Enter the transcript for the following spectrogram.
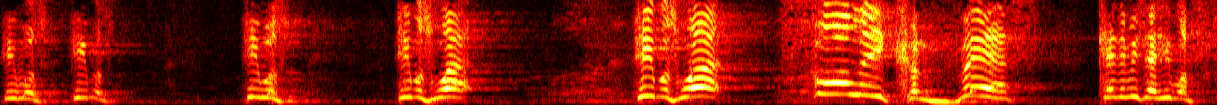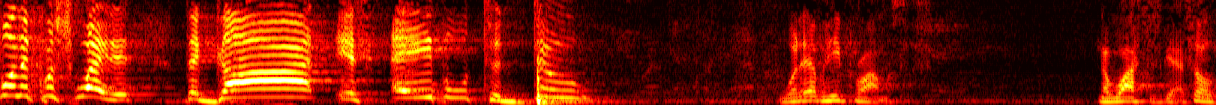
he was, he was, he was, he was what? He was what? Fully convinced. Can you say he was fully persuaded that God is able to do whatever he promises. Now watch this guy. So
